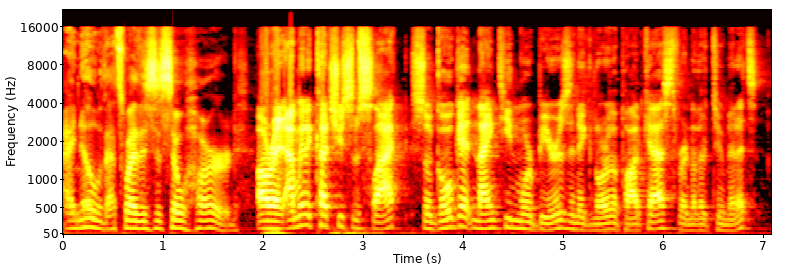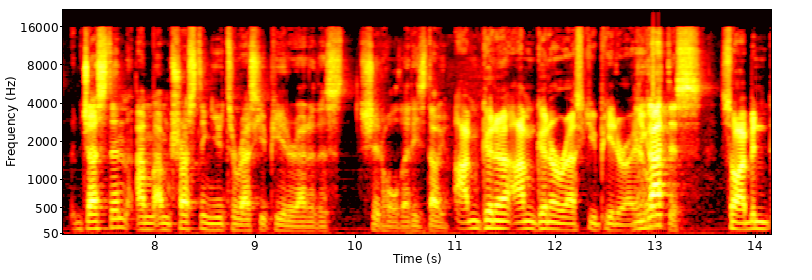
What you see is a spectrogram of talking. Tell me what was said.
I know that's why this is so hard. All right, I'm going to cut you some slack. So go get 19 more beers and ignore the podcast for another two minutes. Justin, I'm, I'm trusting you to rescue Peter out of this shithole that he's dug. I'm gonna I'm gonna rescue Peter. I You hope. got this. So I've been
